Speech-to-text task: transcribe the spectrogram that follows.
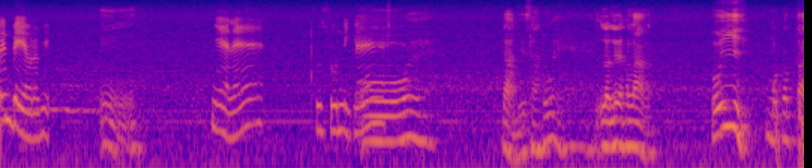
เล่นเบลนะพี่อืมแย่แล้วกูซุนอีกแล้โอ้ว ยด่านนี้ซาด้วย เราเล่นข้างล่างนะเฮ้ยหมดมันไต่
